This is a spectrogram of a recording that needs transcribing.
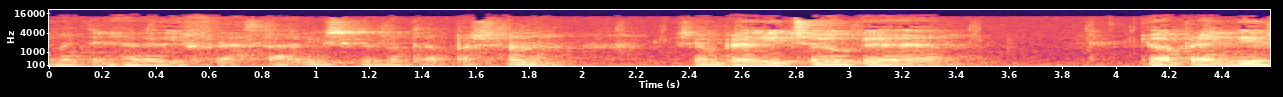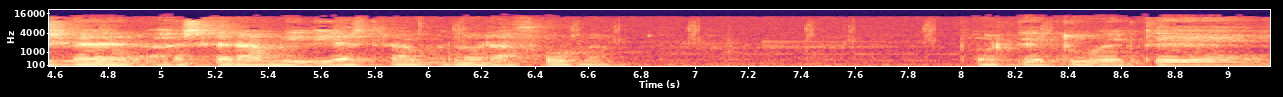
me tenía que disfrazar y ser otra persona. Siempre he dicho que yo aprendí ser- a ser ambidiestra cuando era zurda, porque tuve que,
